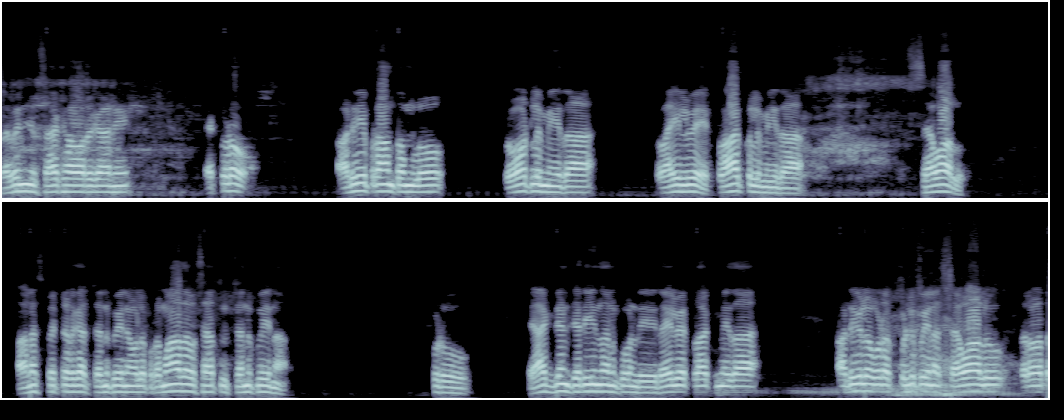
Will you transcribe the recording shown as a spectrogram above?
రెవెన్యూ శాఖ వారు కానీ ఎక్కడో అడవి ప్రాంతంలో రోడ్ల మీద రైల్వే ట్రాకుల మీద శవాలు అన్ఎక్స్పెక్టెడ్గా చనిపోయిన వాళ్ళు ప్రమాదవశాత్తు చనిపోయిన ఇప్పుడు యాక్సిడెంట్ జరిగిందనుకోండి రైల్వే ట్రాక్ మీద అడవిలో కూడా కుళ్ళిపోయిన శవాలు తర్వాత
